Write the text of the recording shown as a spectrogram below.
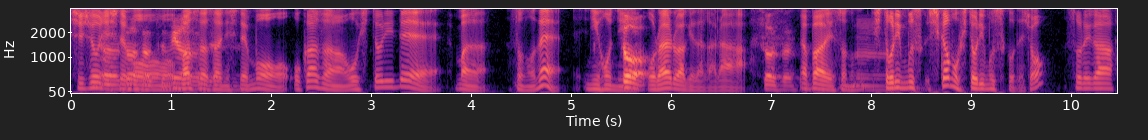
首相にしてもバスターさんにしてもお母さんお一人でまあそのね日本におられるわけだからそうそうそう。やっぱりそのうん。一人息子、しかも一人息子でしょ？それが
